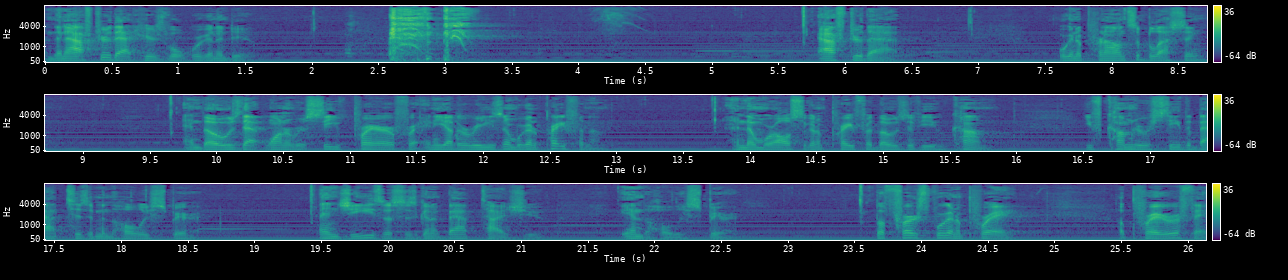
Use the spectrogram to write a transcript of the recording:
And then after that, here's what we're going to do. after that, we're going to pronounce a blessing. And those that want to receive prayer for any other reason, we're going to pray for them. And then we're also going to pray for those of you who come. You've come to receive the baptism in the Holy Spirit. And Jesus is going to baptize you in the Holy Spirit. But first, we're going to pray a prayer of faith,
